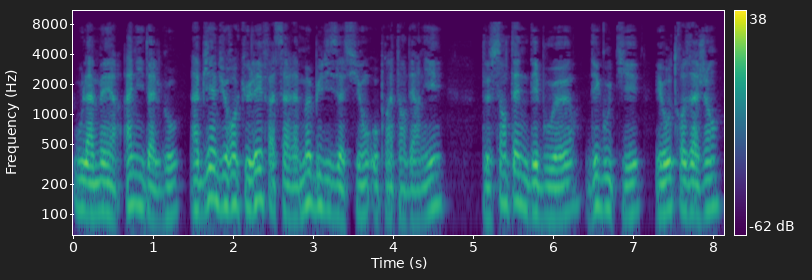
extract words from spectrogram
où la maire Anne Hidalgo a bien dû reculer face à la mobilisation au printemps dernier de centaines d'éboueurs, d'égoutiers et autres agents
